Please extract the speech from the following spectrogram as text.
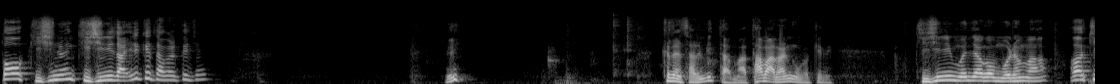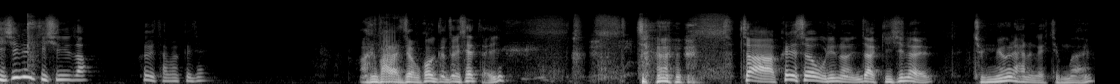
또 귀신은 귀신이다 이렇게 답할 거지. 응? 그런 사람 있다. 답안 하는 것밖에. 귀신이 뭐냐고 물으면 아 귀신은 귀신이다. 그렇게 답할 거지. 아니 봐라 좀 거기 어떻게 샜다. 이? 자, 자 그래서 우리는 이제 귀신을 증명을 하는 거예요. 정말.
